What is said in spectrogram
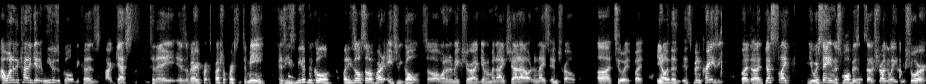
I wanted to kind of get it musical because our guest today is a very per- special person to me because he's musical, but he's also a part of HV Gold. So I wanted to make sure I give him a nice shout out and a nice intro uh, to it. But you know, the, it's been crazy. But uh, just like you were saying, the small business that are struggling, I'm sure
